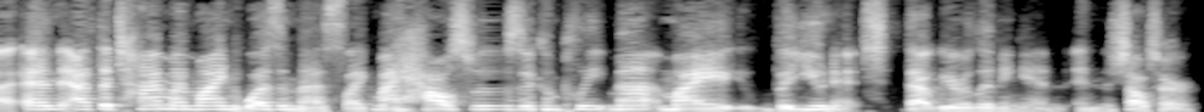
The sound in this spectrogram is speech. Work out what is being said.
and at the time my mind was a mess. Like my house was a complete mess my the unit that we were living in in the shelter.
